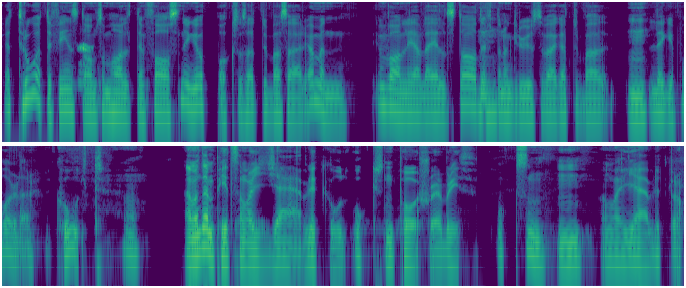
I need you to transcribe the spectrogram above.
Jag tror att det finns de som har en liten fasning upp också så att du bara så här, ja men en vanlig jävla eldstad Mm. efter någon grusväg, att du bara Mm. lägger på det där. Coolt. Ja. ja, men den pizzan var jävligt god. Oxen på sjöbris. Oxen. Mm. Han var jävligt bra.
